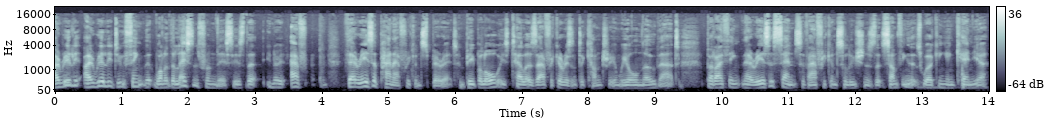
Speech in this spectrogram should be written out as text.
I really, I really do think that one of the lessons from this is that you know Af- there is a Pan African spirit, and people always tell us Africa isn't a country, and we all know that. But I think there is a sense of African solutions that something that's working in Kenya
